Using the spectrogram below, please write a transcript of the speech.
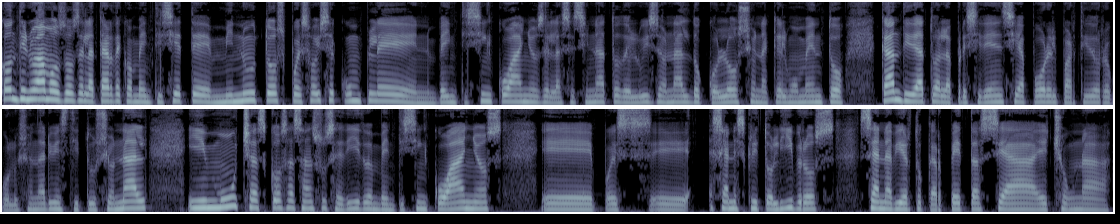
Continuamos dos de la tarde con 27 minutos, pues hoy se cumplen 25 años del asesinato de Luis Donaldo Colosio, en aquel momento candidato a la presidencia por el Partido Revolucionario Institucional, y muchas cosas han sucedido en 25 años, eh, pues eh, se han escrito libros, se han abierto carpetas, se ha hecho una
